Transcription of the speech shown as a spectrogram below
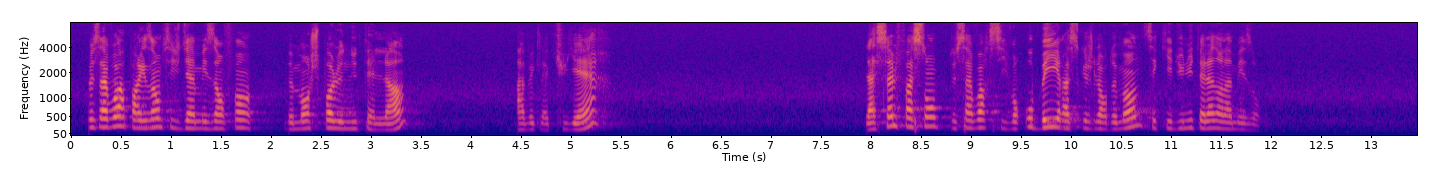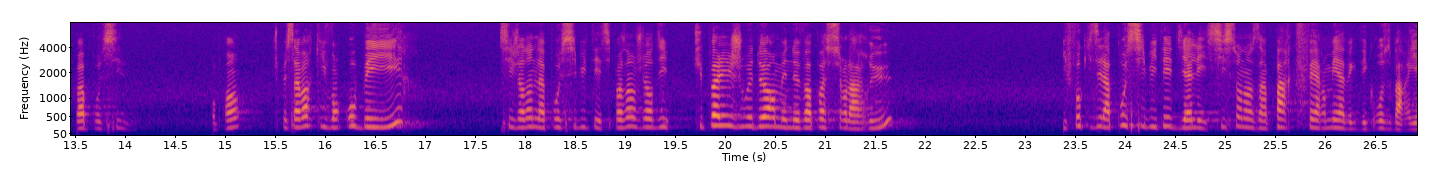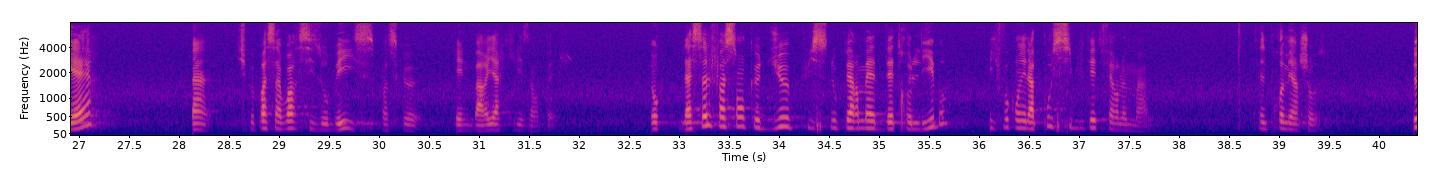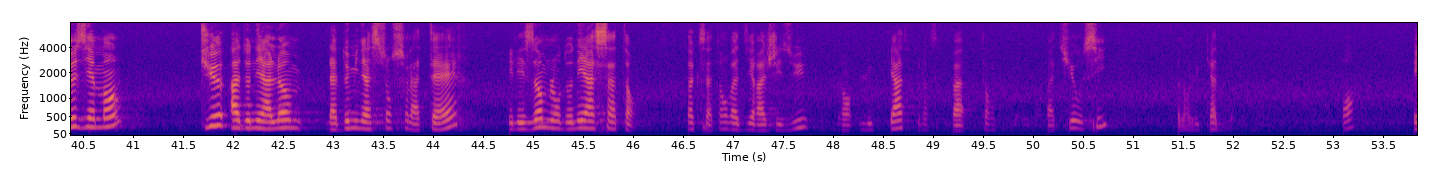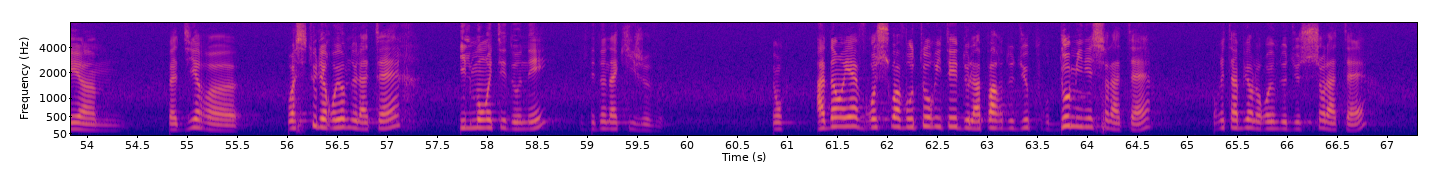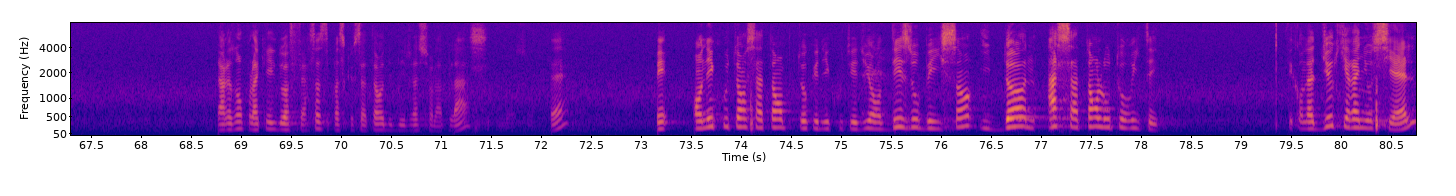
Je peux savoir, par exemple, si je dis à mes enfants, ne mange pas le Nutella avec la cuillère, la seule façon de savoir s'ils vont obéir à ce que je leur demande, c'est qu'il y ait du Nutella dans la maison. Pas possible. Tu comprends? Je peux savoir qu'ils vont obéir si je leur donne la possibilité. Si par exemple je leur dis, tu peux aller jouer dehors, mais ne va pas sur la rue, il faut qu'ils aient la possibilité d'y aller. S'ils sont dans un parc fermé avec des grosses barrières, ben, je ne peux pas savoir s'ils obéissent parce qu'il y a une barrière qui les empêche. Donc la seule façon que Dieu puisse nous permettre d'être libres, il faut qu'on ait la possibilité de faire le mal. C'est une première chose. Deuxièmement, Dieu a donné à l'homme la domination sur la terre et les hommes l'ont donné à Satan. C'est ça que Satan va dire à Jésus dans Luc 4, dans Matthieu aussi, dans Luc 4, et euh, va dire, euh, voici tous les royaumes de la terre, ils m'ont été donnés, je les donne à qui je veux. Donc Adam et Ève reçoivent autorité de la part de Dieu pour dominer sur la terre, pour établir le royaume de Dieu sur la terre. La raison pour laquelle ils doivent faire ça, c'est parce que Satan est déjà sur la place, sur la terre. Mais en écoutant Satan plutôt que d'écouter Dieu, en désobéissant, ils donnent à Satan l'autorité. C'est qu'on a Dieu qui règne au ciel,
